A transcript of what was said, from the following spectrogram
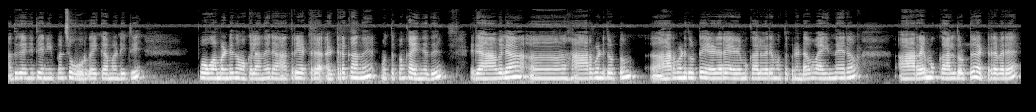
അത് കഴിഞ്ഞിട്ട് ഇനിയിപ്പം ചോറ് കഴിക്കാൻ വേണ്ടിയിട്ട് പോകാൻ വേണ്ടി നോക്കലാന്ന് രാത്രി എട്ടര എട്ടരക്കാണ് മുത്തപ്പൻ കഴിഞ്ഞത്. രാവിലെ ആറ് മണി തൊട്ടും ആറ് മണി തൊട്ട് ഏഴര ഏഴേ മുക്കാൽ വരെ മുത്തപ്പൻ ഉണ്ടാവും. വൈകുന്നേരം ആറേ മുക്കാൽ തൊട്ട് എട്ടര വരെ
